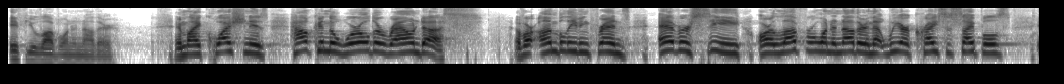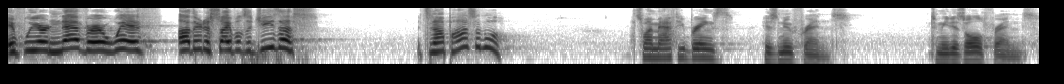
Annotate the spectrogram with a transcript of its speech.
if you love one another. And my question is how can the world around us, of our unbelieving friends, ever see our love for one another and that we are Christ's disciples if we are never with other disciples of Jesus? It's not possible. That's why Matthew brings his new friends to meet his old friends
